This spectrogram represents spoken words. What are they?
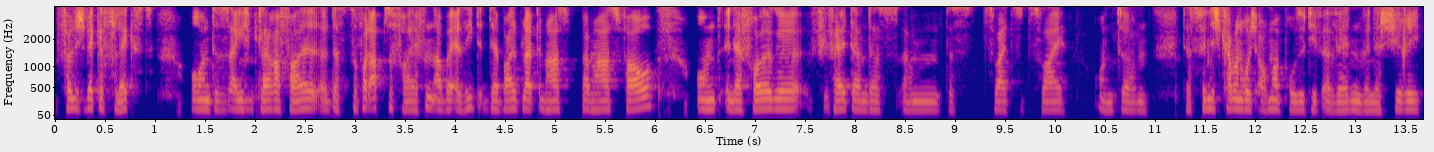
völlig weggeflext und das ist eigentlich ein klarer Fall, äh, das sofort abzupfeifen, aber er sieht, der Ball bleibt im HS, beim HSV und in der Folge fällt dann das, ähm, das 2 zu 2 und ähm, das finde ich, kann man ruhig auch mal positiv erwähnen, wenn der Schiri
